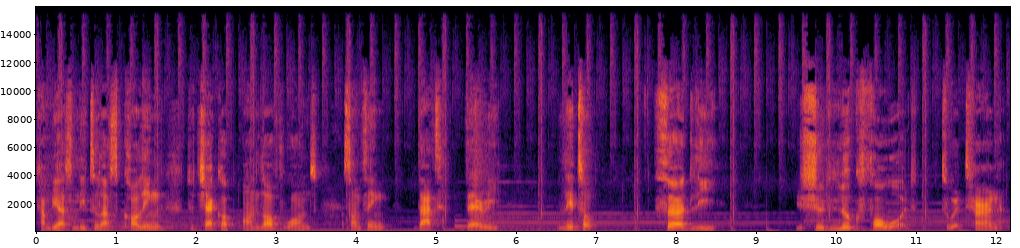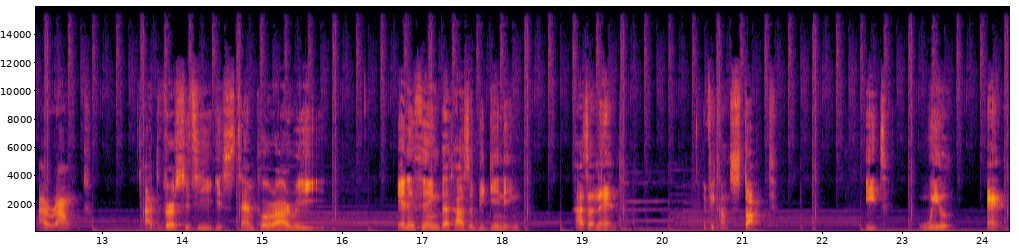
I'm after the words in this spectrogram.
Can be as little as calling to check up on loved ones or something that very little. Thirdly, you should look forward to a turn around. Adversity is temporary. Anything that has a beginning has an end if it can start, it will end.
